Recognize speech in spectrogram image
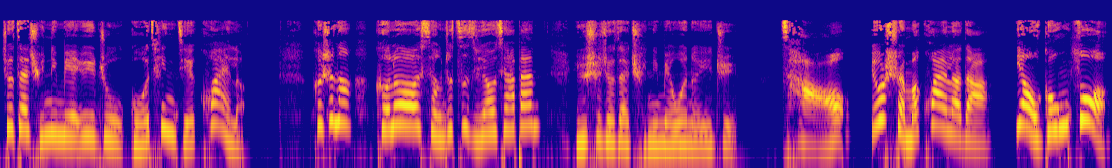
就在群里面预祝国庆节快乐。可是呢，可乐想着自己要加班，于是就在群里面问了一句：“草有什么快乐的？要工作。”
